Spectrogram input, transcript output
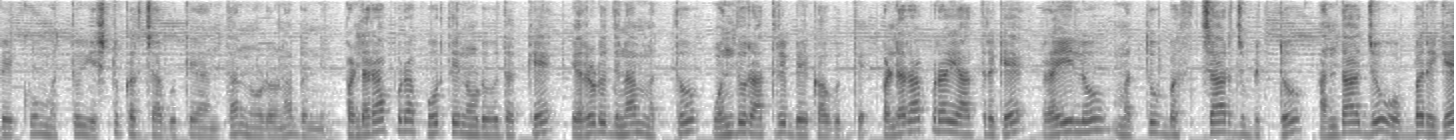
ಬೇಕು ಮತ್ತು ಎಷ್ಟು ಖರ್ಚಾಗುತ್ತೆ ಅಂತ ನೋಡೋಣ ಬನ್ನಿ. ಪಂಡರಾಪುರ ಪೂರ್ತಿ ನೋಡುವುದಕ್ಕೆ ಎರಡು ದಿನ ಮತ್ತು ಒಂದು ರಾತ್ರಿ ಬೇಕಾಗುತ್ತೆ. ಪಂಡರಾಪುರ ಯಾತ್ರೆಗೆ ರೈಲು ಮತ್ತು ಬಸ್ ಚಾರ್ಜ್ ಬಿಟ್ಟು ಅಂದಾಜು ಒಬ್ಬರಿಗೆ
